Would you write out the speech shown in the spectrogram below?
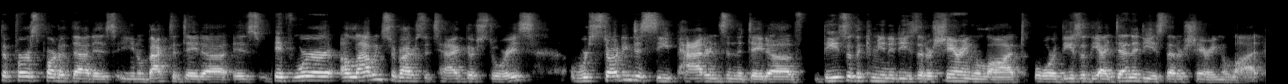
the first part of that is, you know, back to data is if we're allowing survivors to tag their stories, we're starting to see patterns in the data of these are the communities that are sharing a lot, or these are the identities that are sharing a lot.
